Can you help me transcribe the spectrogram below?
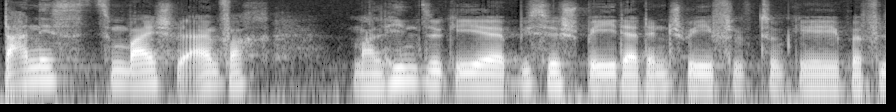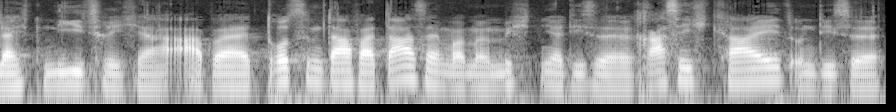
dann ist zum Beispiel einfach mal hinzugehen, ein bisschen später den Schwefel zu geben, vielleicht niedriger, aber trotzdem darf er da sein, weil wir möchten ja diese Rassigkeit und diese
